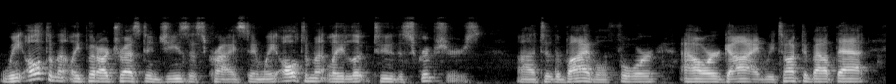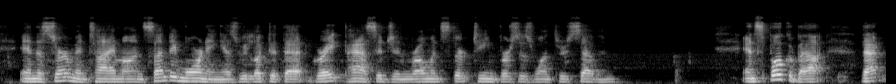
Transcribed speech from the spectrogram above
We ultimately put our trust in Jesus Christ, and we ultimately look to the Scriptures, uh, to the Bible for our guide. We talked about that in the sermon time on Sunday morning as we looked at that great passage in Romans 13 verses 1 through 7 and spoke about that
